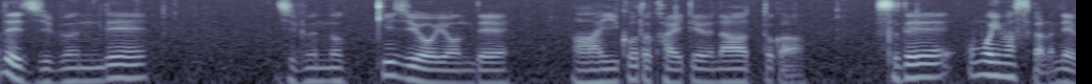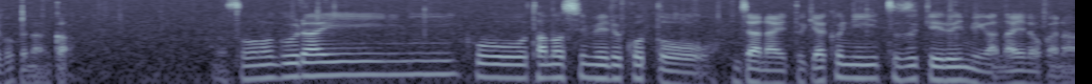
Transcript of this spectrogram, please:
で自分で自分の記事を読んでああいいこと書いてるなとか素で思いますからね僕なんか。そのぐらいにこう楽しめることじゃないと逆に続ける意味がないのかなっ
